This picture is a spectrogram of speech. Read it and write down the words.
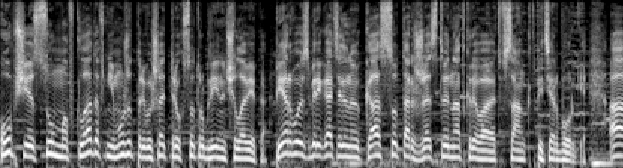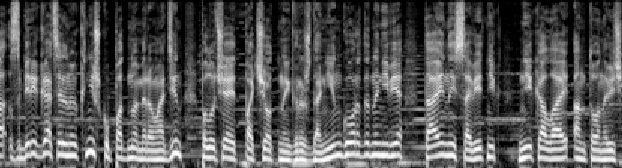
Общая сумма вкладов не может превышать 300 рублей на человека. Первую сберегательную кассу торжественно открывают в Санкт-Петербурге. А сберегательную книжку под номером один получает почетный гражданин города на Неве, тайный советник Николай Антонович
